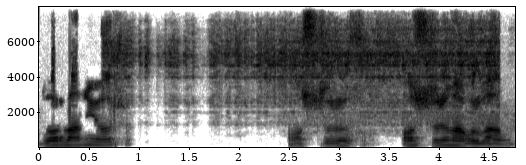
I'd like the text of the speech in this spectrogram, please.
zorlanıyor. Osturuk, osturuma kurban. olsun.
